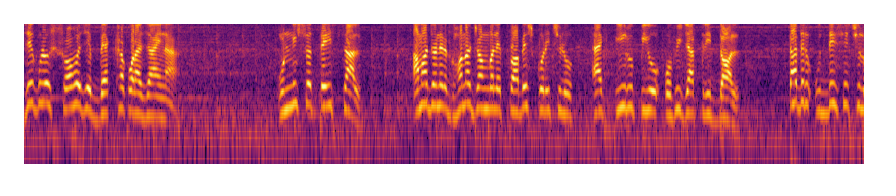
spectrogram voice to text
যেগুলো সহজে ব্যাখ্যা করা যায় না। উনিশশো তেইশ সাল আমাজনের ঘন জঙ্গলে প্রবেশ করেছিল এক ইউরোপীয় অভিযাত্রীর দল। তাদের উদ্দেশ্য ছিল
